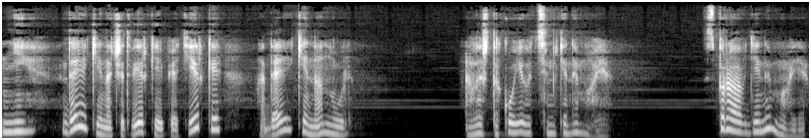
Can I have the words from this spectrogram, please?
Ні, деякі на четвірки і п'ятірки, а деякі на нуль. Але ж такої оцінки немає. Справді немає.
